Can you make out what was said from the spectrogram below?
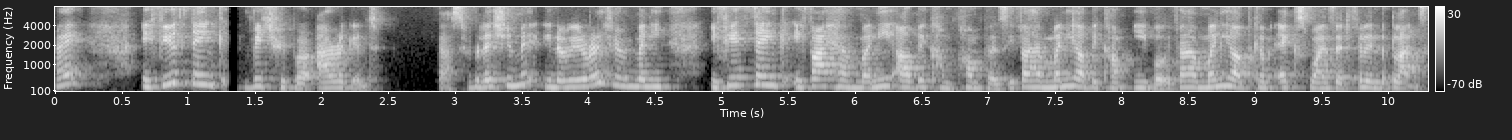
right? If you think rich people are arrogant, that's a relationship you know relationship with money. If you think if i have money i'll become pompous. If i have money i'll become evil. If i have money i'll become x y and z fill in the blanks.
